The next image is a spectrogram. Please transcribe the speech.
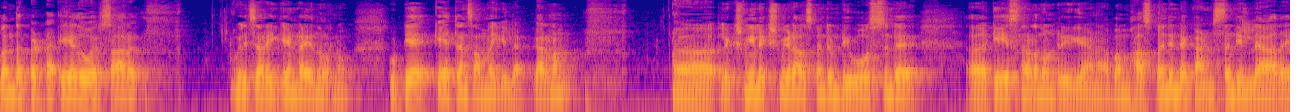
ബന്ധപ്പെട്ട ഏതോ ഒരു സാറ് വിളിച്ചറിയിക്കേണ്ടായെന്ന് പറഞ്ഞു. കുട്ടിയെ കയറ്റാൻ സമ്മതിക്കില്ല. കാരണം ലക്ഷ്മി ലക്ഷ്മിയുടെ ഹസ്ബൻഡും ഡിവോഴ്സിന്റെ കേസ് നടന്നുകൊണ്ടിരിക്കുകയാണ്. അപ്പം ഹസ്ബൻഡിന്റെ കൺസെന്റ് ഇല്ലാതെ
